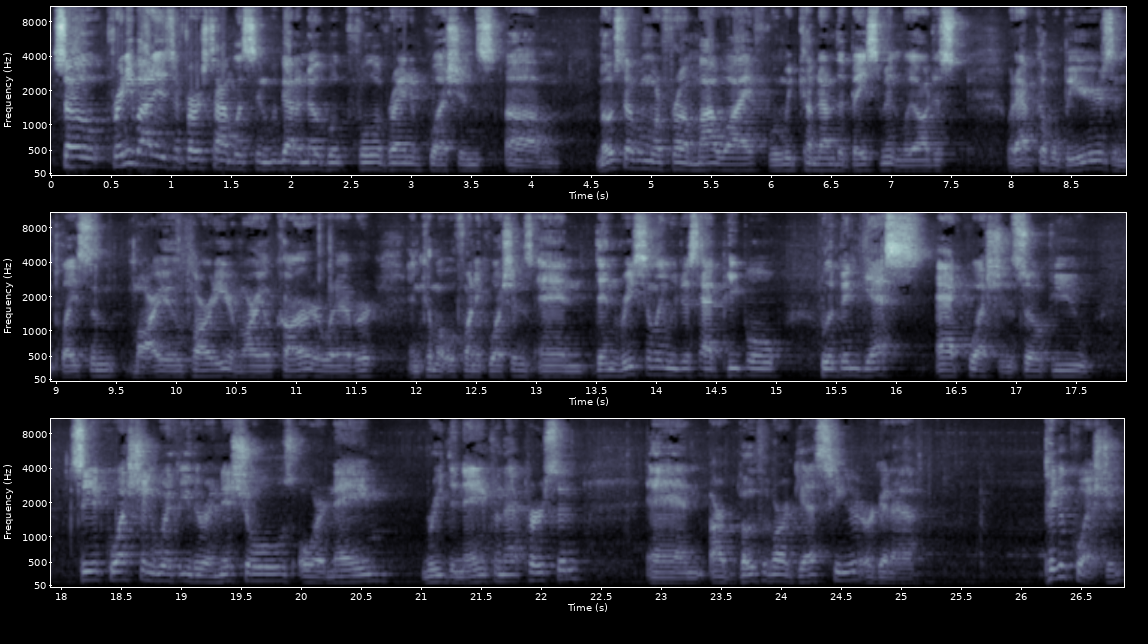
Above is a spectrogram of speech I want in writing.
So for anybody who's a first time listening, we've got a notebook full of random questions. Um, most of them were from my wife when we'd come down to the basement and we all just would have a couple beers and play some Mario Party or Mario Kart or whatever and come up with funny questions. And then recently we just had people been guests add questions. So if you see a question with either initials or a name, read the name from that person. And our both of our guests here are gonna pick a question,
